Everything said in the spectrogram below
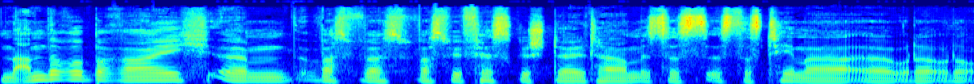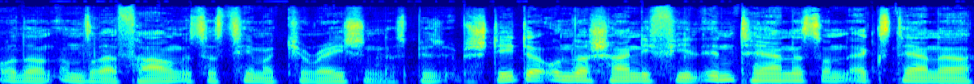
Ein anderer Bereich, ähm, was, was, was wir festgestellt haben, ist das, ist das Thema äh, oder, oder, oder unsere Erfahrung ist das Thema Curation. Es besteht ja unwahrscheinlich viel internes und externer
